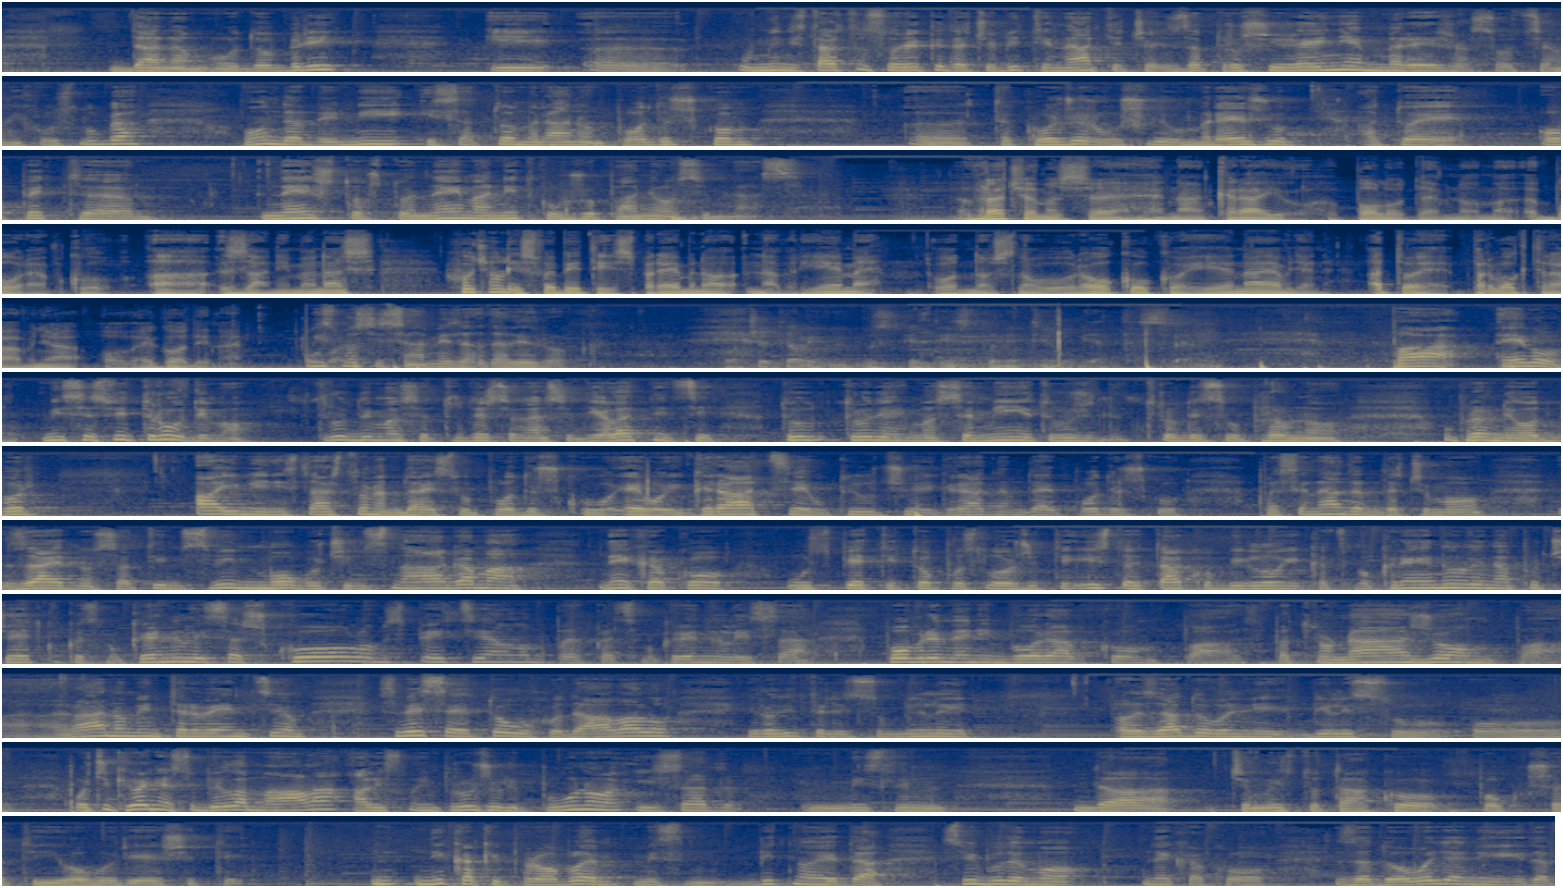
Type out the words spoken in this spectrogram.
da nam odobri i e, u ministarstvu su rekli da će biti natječaj za proširenje mreža socijalnih usluga, onda bi mi i sa tom ranom podrškom e, također ušli u mrežu, a to je opet e, nešto što nema nitko u županiji osim nas. Vraćamo se na kraju poludnevnom boravku, a zanima nas hoće li sve biti spremno na vrijeme, odnosno u roku koji je najavljen, a to je 1. travnja ove godine. Mi smo si sami zadali rok. Hoćete li uspjeti ispuniti uvjete sve? Pa evo, mi se svi trudimo. Trudimo se, trude se naši djelatnici, trudimo se mi, trudi se upravno, upravni odbor, a i ministarstvo nam daje svu podršku, evo i grad se uključuje, grad nam daje podršku, pa se nadam da ćemo zajedno sa tim svim mogućim snagama nekako uspjeti to posložiti. Isto je tako bilo i kad smo krenuli na početku, kad smo krenuli sa školom specijalnom, pa kad smo krenuli sa povremenim boravkom, pa s patronažom, pa ranom intervencijom, sve se je to uhodavalo i roditelji su bili zadovoljni, bili su očekivanja su bila mala, ali smo im pružili puno i sad mislim da ćemo isto tako pokušati i ovo riješiti nikakvi problem, mislim, bitno je da svi budemo nekako zadovoljeni i da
